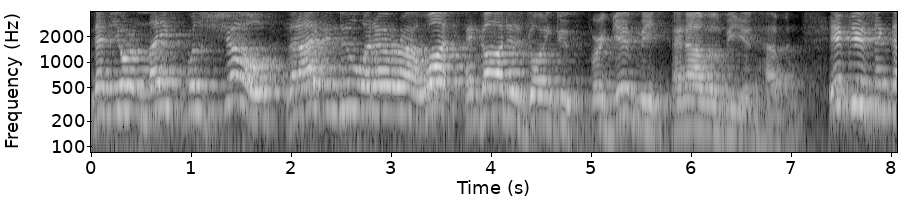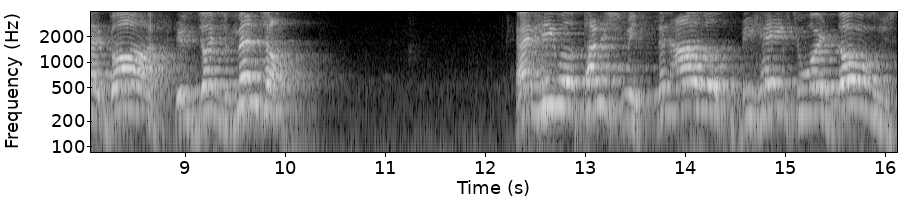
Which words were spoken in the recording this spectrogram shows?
Then your life will show that I can do whatever I want and God is going to forgive me and I will be in heaven. If you think that God is judgmental, and he will punish me, then I will behave toward those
